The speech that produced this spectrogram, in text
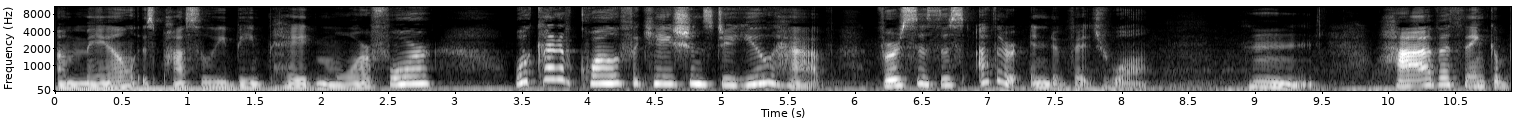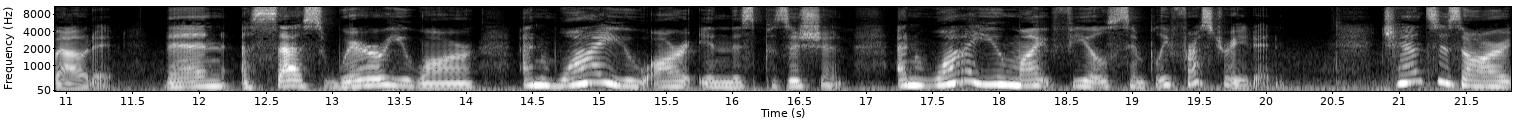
a male, is possibly being paid more for? What kind of qualifications do you have versus this other individual? Hmm, have a think about it. Then assess where you are and why you are in this position and why you might feel simply frustrated. Chances are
